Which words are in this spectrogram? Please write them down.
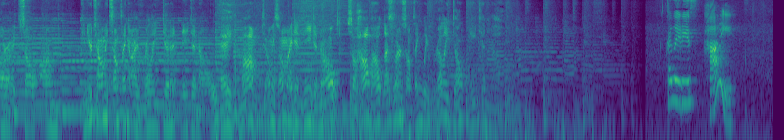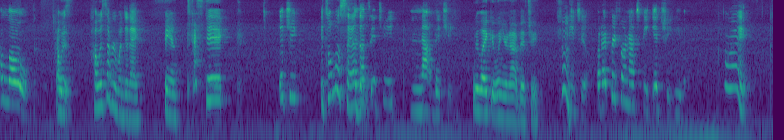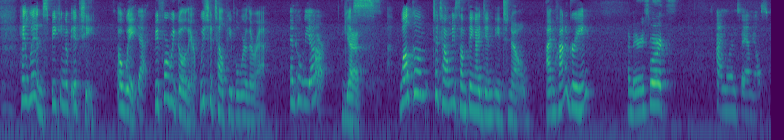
All right, so, um, can you tell me something I really didn't need to know? Hey, Mom, tell me something I didn't need to know. So, how about let's learn something we really don't need to know? Hi, ladies. Hi. Hello. How is How is everyone today? fantastic? Itchy. It's almost sad And that that's itchy, not bitchy. We like it when you're not bitchy. Me too. But I prefer not to be itchy either. All right. Hey, Lynn, speaking of itchy. Oh, wait. Yeah. Before we go there, we should tell people where they're at. And who we are. Yes. Welcome to Tell Me Something I Didn't Need to Know. I'm Hannah Green, I'm Mary Swartz. I'm Lynn Samuels.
